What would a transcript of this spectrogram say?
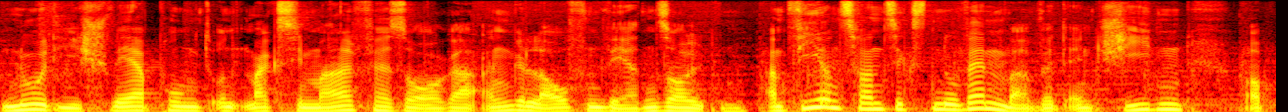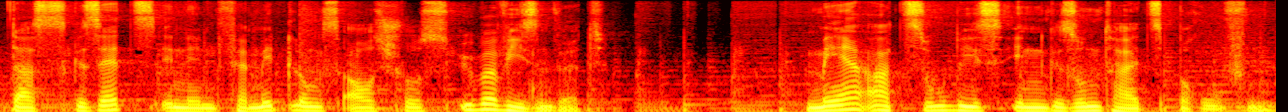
nur die Schwerpunkt- und Maximalversorger angelaufen werden sollten. Am 24. November wird entschieden, ob das Gesetz in den Vermittlungsausschuss überwiesen wird. Mehr Azubis in Gesundheitsberufen.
